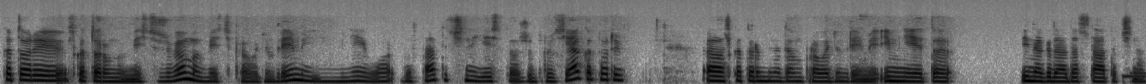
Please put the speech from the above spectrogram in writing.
который, с которым мы вместе живем, мы вместе проводим время, и мне его достаточно. Есть тоже друзья, которые, э, с которыми иногда мы проводим время, и мне это иногда достаточно.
